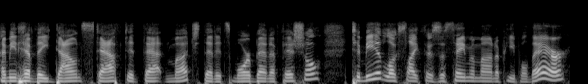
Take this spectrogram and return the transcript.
I mean, have they downstaffed it that much that it's more beneficial? To me, it looks like there's the same amount of people there.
